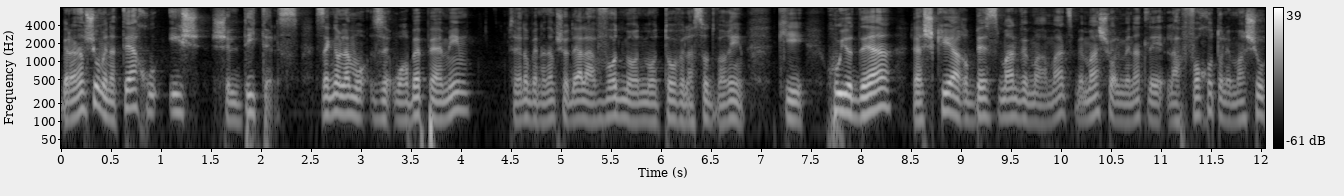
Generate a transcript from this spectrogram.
בן אדם שהוא מנתח הוא איש של דיטלס. זה גם למה זה, הוא הרבה פעמים בסדר? בן אדם שיודע לעבוד מאוד מאוד טוב ולעשות דברים. כי הוא יודע להשקיע הרבה זמן ומאמץ במשהו על מנת להפוך אותו למשהו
